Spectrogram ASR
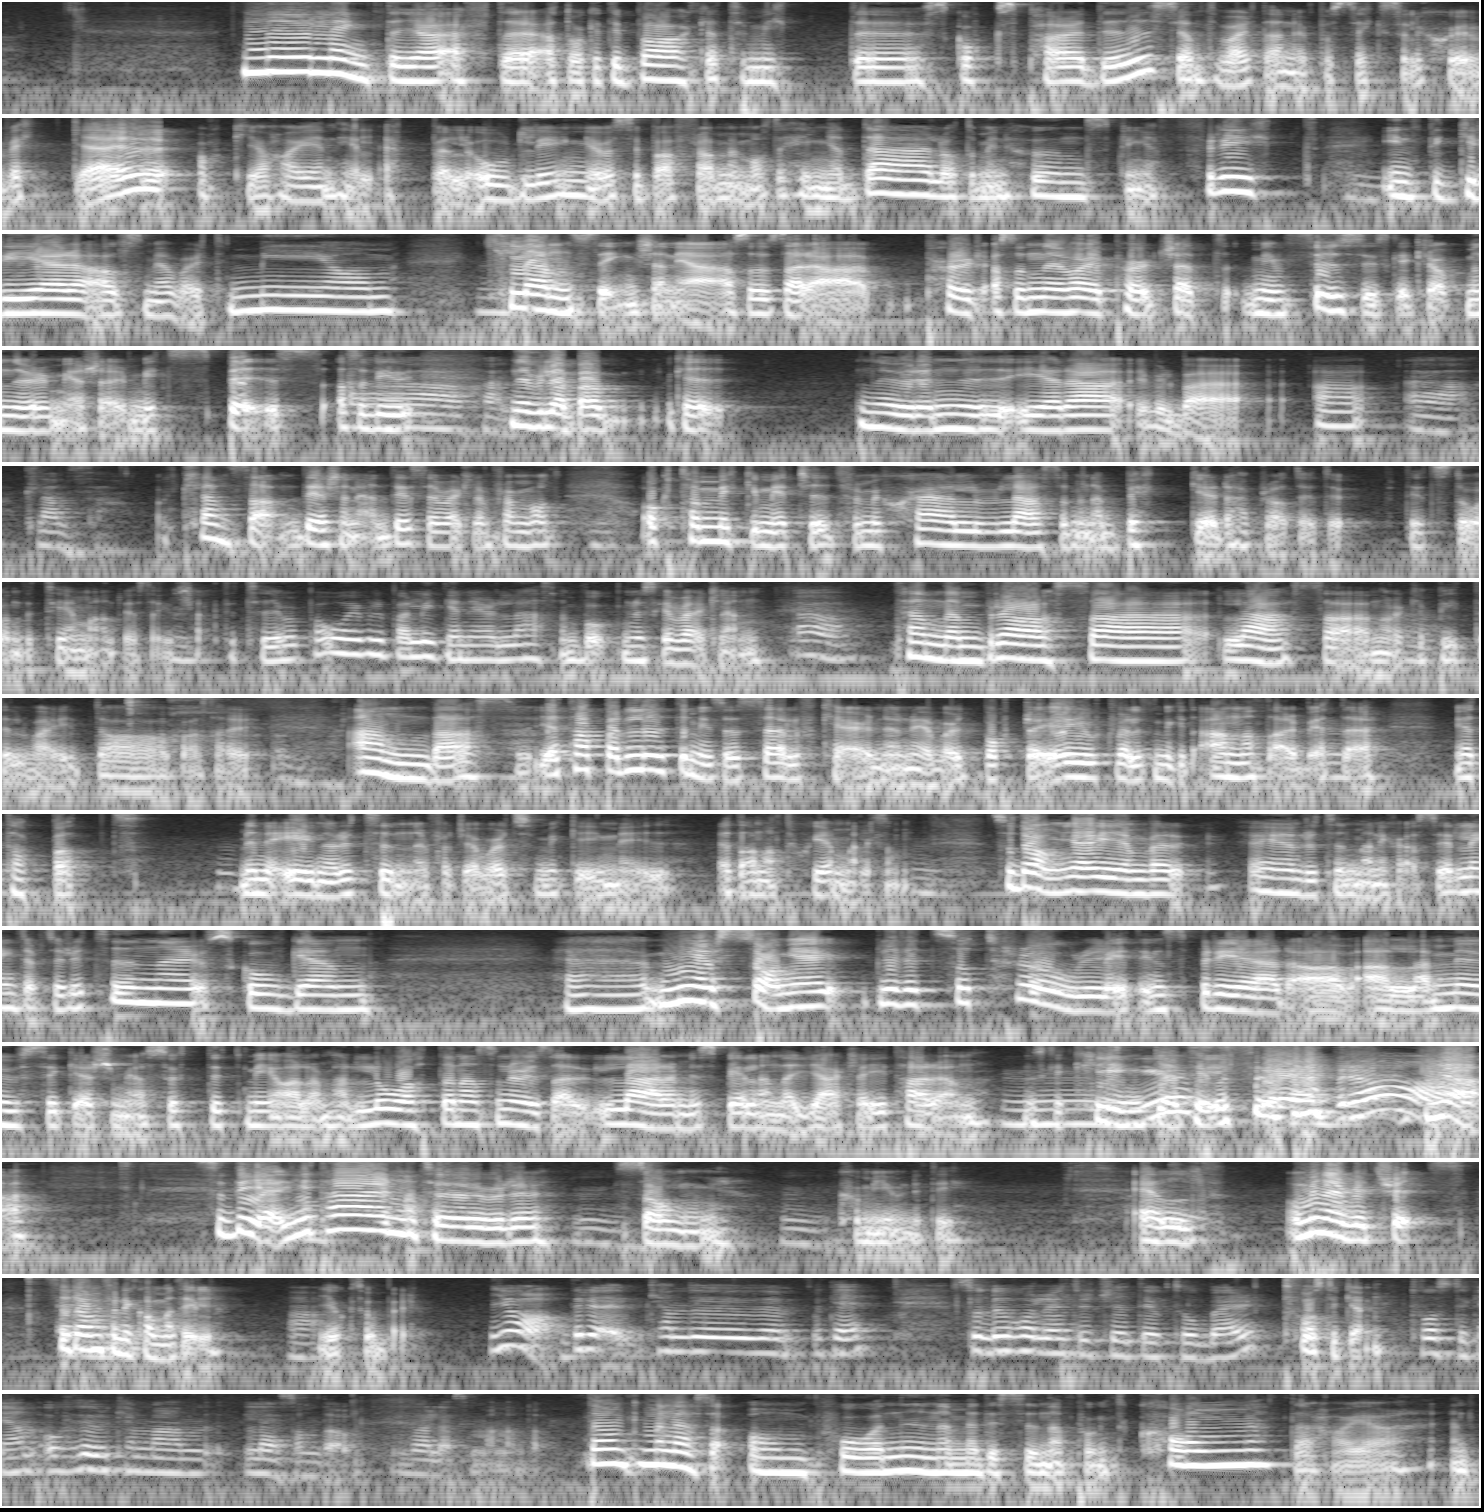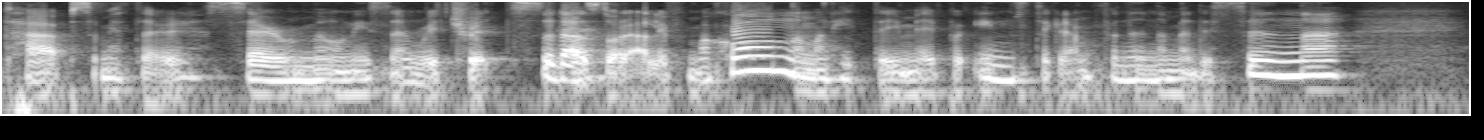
Nu längtar jag efter att åka tillbaka till mitt eh, skogsparadis. Jag har inte varit där nu på sex eller sju veckor. Och jag har ju en hel äppelodling. Jag ser bara fram emot att hänga där, låta min hund springa fritt, integrera allt som jag varit med om. Cleansing känner jag. Alltså, så här, purge, alltså nu har jag purgat min fysiska kropp men nu är det mer så här, mitt space. Alltså, det, Ah, nu vill jag bara, okej, nu är det en ny era. Jag vill bara, cleansa. och Cleansa, det känner jag. Det ser jag verkligen fram emot. Och ta mycket mer tid för mig själv, läsa mina böcker. Det här pratar jag typ, det är ett stående tema. Det har jag säkert sagt i tio år. Bara, Åh, jag vill bara ligga ner och läsa en bok. Men nu ska jag verkligen Ja. tända en brasa, läsa några kapitel varje dag. Bara så här, andas. Jag tappade lite min self-care nu när jag varit borta. Jag har gjort väldigt mycket annat arbete. Men jag har tappat mina egna rutiner för att jag har varit så mycket inne i ett annat schema. Liksom. Så de, jag är, en, jag är en rutinmänniska. Så jag längtar efter rutiner skogen. Eh, mer sång. Jag har blivit så otroligt inspirerad av alla musiker som jag har suttit med och alla de här låtarna. Så nu är det så här, lära mig spela den där jäkla gitarren. Nu ska jag klinka just till. det, bra! ja. Så det, gitarr, natur, sång, community, eld och mina retreats. Så de får ni komma till i oktober. Ja, kan du... Okej. Så du håller ett retreat i oktober, Två stycken. två stycken. Och hur kan man läsa om dem? Var läser man om dem? De kan man läsa om på ninamedicina.com. Där har jag en tab som heter Ceremonies and Retreats. Så där står all information och man hittar ju mig på Instagram på Nina Medicina.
